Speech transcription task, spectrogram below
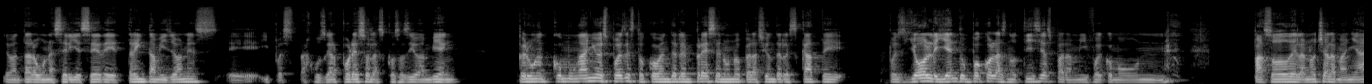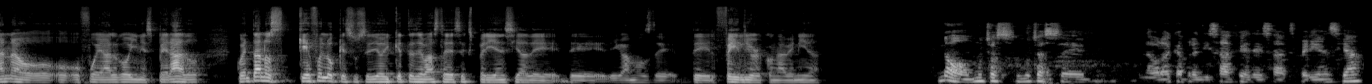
levantaron una serie C de 30 millones eh, y pues a juzgar por eso las cosas iban bien. Pero como un año después les tocó vender la empresa en una operación de rescate pues yo leyendo un poco las noticias, para mí fue como un... pasó de la noche a la mañana o, fue algo inesperado. Cuéntanos qué fue lo que sucedió y qué te llevaste de esa experiencia de, digamos, de, del failure con Avenida. No, muchos, muchas, eh, la verdad que aprendizajes de esa experiencia.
